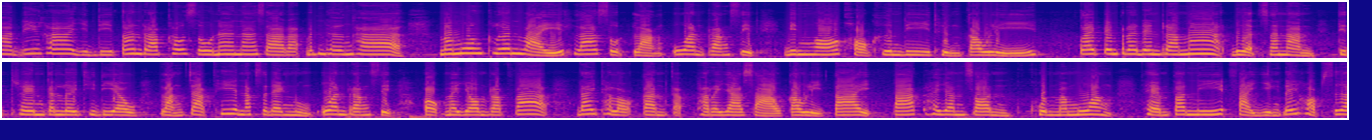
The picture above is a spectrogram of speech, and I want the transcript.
วัสดีค่ะ ยินดีต้อนรับเข้าสู่นานาสาระบันเทิงค่ะ มะม่วงเคลื่อนไหวล่าสุดหลังอ้วนรังสิตบินง้อขอคืนดีถึงเกาหลี กลายเป็นประเด็นดราม่าเดือดสนั่น ติดเทรนกันเลยทีเดียว หลังจากที่นักแสดงหนุ่มอ้วนรังสิตออกมายอมรับว่า ได้ทะเลาะกันกับภรรยาสาวเกาหลีใต้ปาร์คฮยอนซอน คุณมะม่วง แถมตอนนี้ฝ่ายหญิงได้หอบเสื้อ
